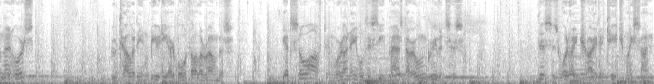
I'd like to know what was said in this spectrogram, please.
On that horse? Brutality and beauty are both all around us. Yet so often we're unable to see past our own grievances. This is what I try to teach my son.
